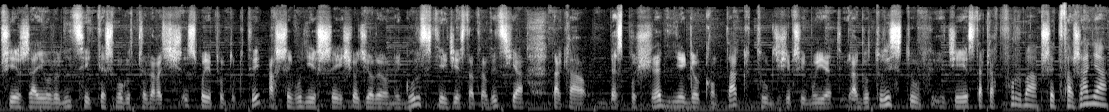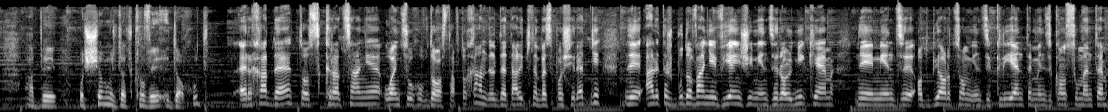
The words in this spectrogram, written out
przyjeżdżają rolnicy i też mogą sprzedawać swoje produkty, a szczególnie jeszcze jeśli chodzi o rejony górskie, gdzie jest ta tradycja taka bezpośredniego kontaktu, gdzie się przyjmuje agroturystów, gdzie jest taka forma przetwarzania, aby osiągnąć dodatkowy dochód. RHD to skracanie łańcuchów dostaw, to handel detaliczny bezpośredni, y, ale też budowanie więzi między rolnikiem, y, między odbiorcą, między klientem, między konsumentem.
